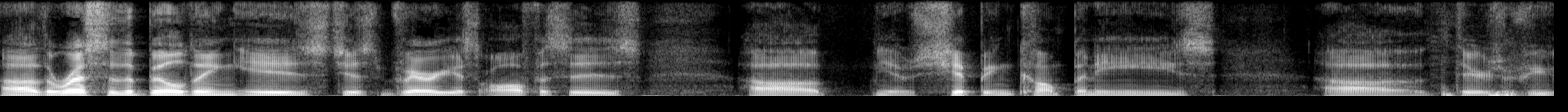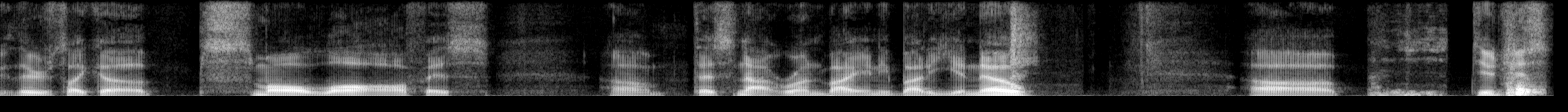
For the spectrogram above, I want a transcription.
Uh, the rest of the building is just various offices, uh, you know, shipping companies. Uh, there's a few, there's like a small law office um, that's not run by anybody you know uh, just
